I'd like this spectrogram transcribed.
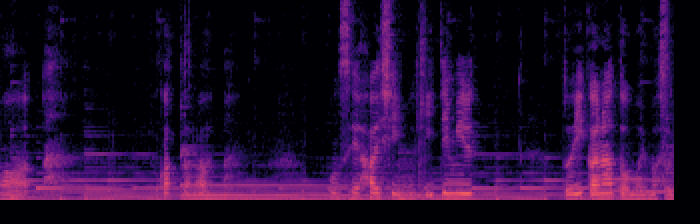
まあよかったら音声配信を聞いてみるといいかなと思います。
